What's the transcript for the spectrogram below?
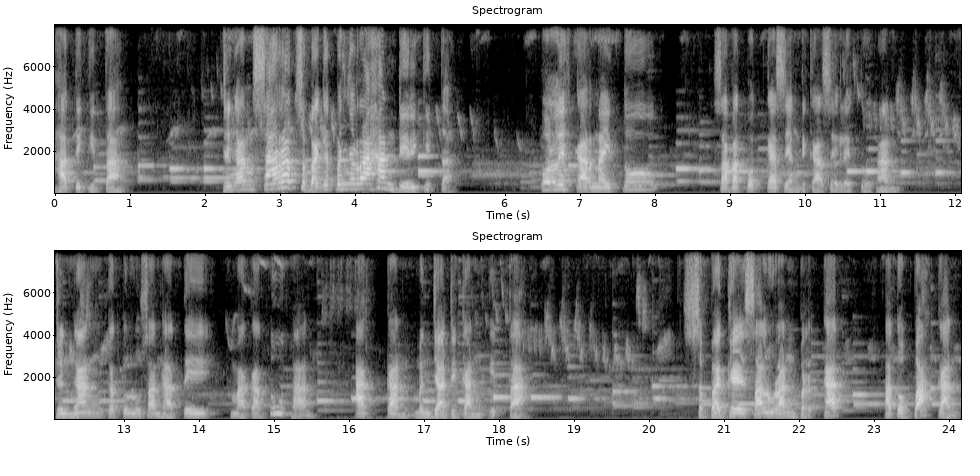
hati kita dengan syarat sebagai penyerahan diri kita. Oleh karena itu, sahabat podcast yang dikasih oleh Tuhan, dengan ketulusan hati, maka Tuhan akan menjadikan kita sebagai saluran berkat atau bahkan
